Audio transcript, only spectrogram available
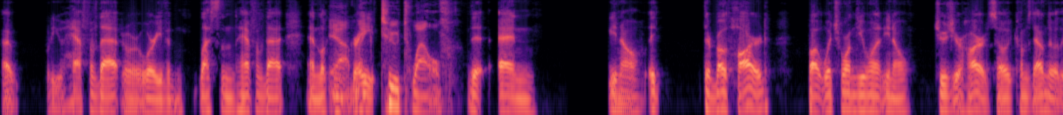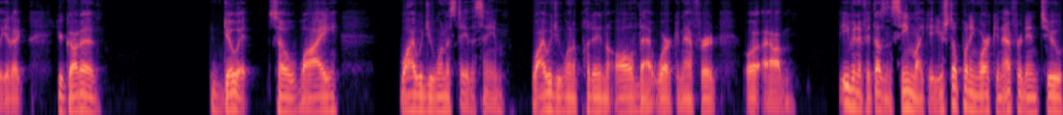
uh, what are you half of that, or or even less than half of that, and looking yeah, great, like 212. and you know, it they're both hard, but which one do you want? You know, choose your hard So it comes down to it. You know, you're gonna do it. So why why would you want to stay the same? Why would you want to put in all of that work and effort, or um, even if it doesn't seem like it, you're still putting work and effort into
